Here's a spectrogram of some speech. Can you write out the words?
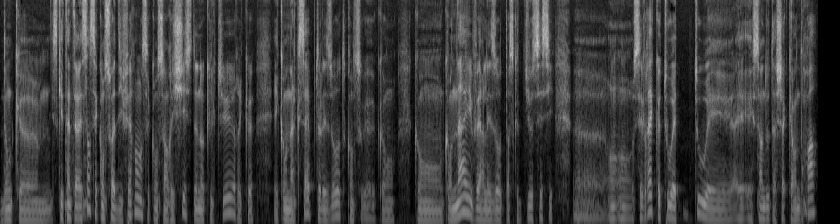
Donc, euh, ce qui est intéressant, c'est qu'on soit différent, c'est qu'on s'enrichisse de nos cultures et que et qu'on accepte les autres, qu'on qu'on qu'on aille vers les autres, parce que Dieu sait si. Euh, c'est vrai que tout est tout est, sans doute à chaque endroit.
